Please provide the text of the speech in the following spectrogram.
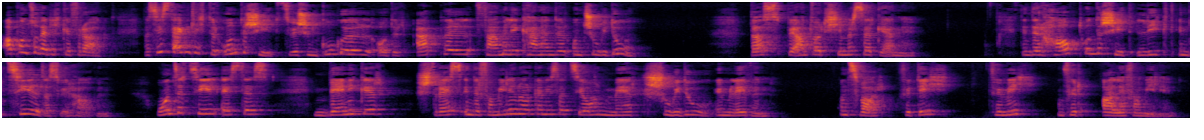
Ab und zu werde ich gefragt, was ist eigentlich der Unterschied zwischen Google oder Apple, Family Calendar und Schubidu? Das beantworte ich immer sehr gerne. Denn der Hauptunterschied liegt im Ziel, das wir haben. Unser Ziel ist es, weniger Stress in der Familienorganisation, mehr Schubidu im Leben. Und zwar für dich, für mich und für alle Familien.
